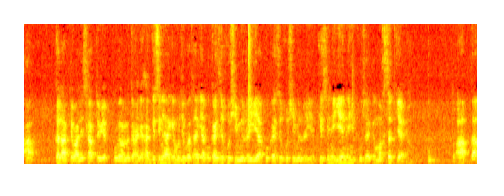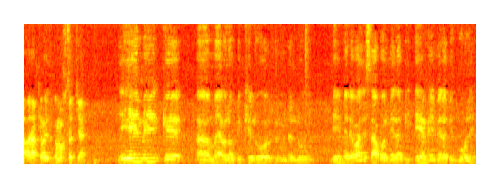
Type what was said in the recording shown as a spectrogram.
आप, कल आपके वालिद साहब ने भी प्रोग्राम में कहा कि हर किसी ने आगे मुझे बताया कि आपको कैसे खुशी मिल रही है, आपको कैसे खुशी मिल रही है। किसी ने ये नहीं पूछा है कि मकसद क्या है। तो आपका और आपके वालिद का मकसद क्या है? यही है मैं कि मैं ओलंपिक खेलूँ और उसमें मेडल लूँ। यही मेरे वाले साहब और मेरा भी एम है मेरा भी गोल है।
